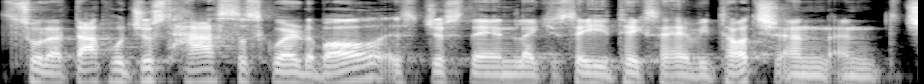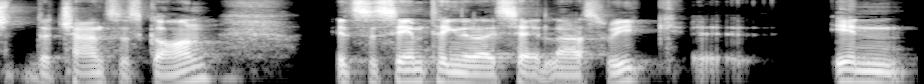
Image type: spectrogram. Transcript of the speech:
so that Dapo just has to square the ball. It's just then, like you say, he takes a heavy touch and and the chance is gone. It's the same thing that I said last week. Uh, In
